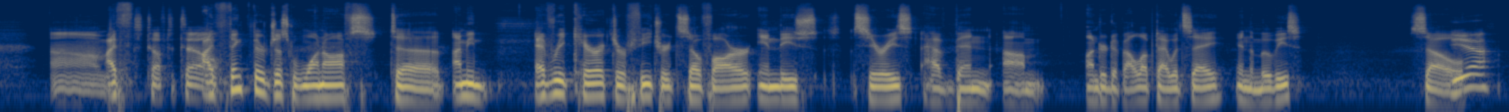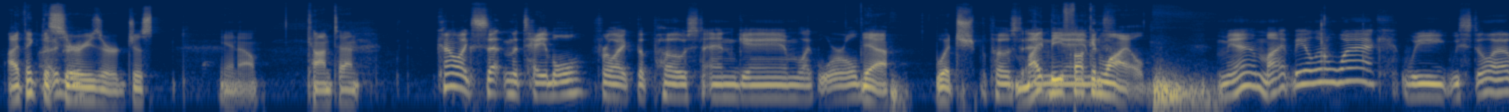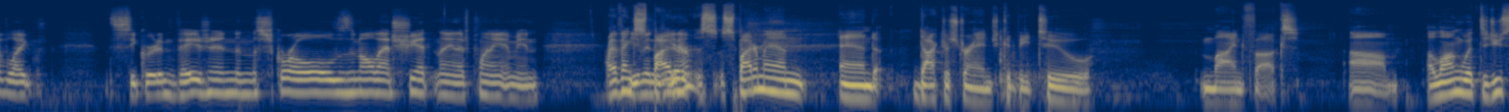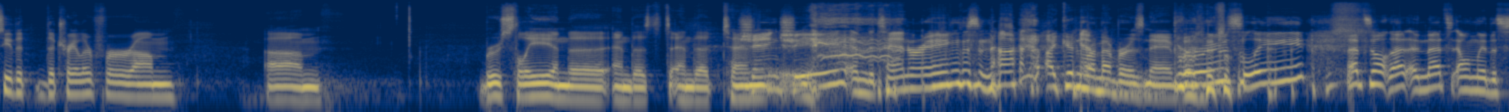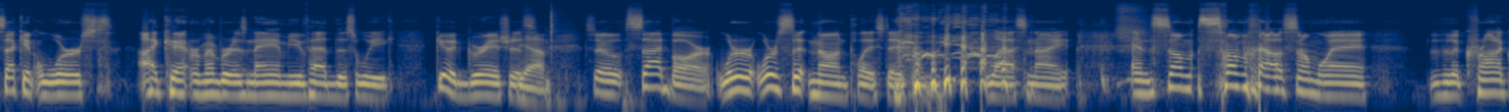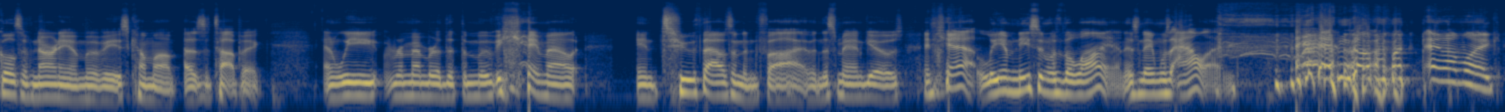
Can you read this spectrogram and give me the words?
Um, I th- it's tough to tell. I think they're just one offs to. I mean, every character featured so far in these series have been um, underdeveloped, I would say, in the movies. So yeah, I think the I'd agree. series are just, you know, content. kind of like setting the table for like the post end game like world. Yeah, which the post might be fucking wild. yeah, might be a little whack. We we still have like secret invasion and the Skrulls and all that shit. I mean, there's plenty. I mean, I think Even, Spider you know? Spider Man and Doctor Strange could be two mind fucks. Um, along with, did you see the the trailer for um, um, Bruce Lee and the and the and the ten Shang Chi and the Ten Rings. Not I couldn't remember his name. Bruce Lee. That's all that, and that's only the second worst. I can't remember his name you've had this week. Good gracious. Yeah. So sidebar, we're we're sitting on PlayStation last night, and some somehow, some way, the Chronicles of Narnia movies come up as a topic, and we remember that the movie came out in 2005, and this man goes, and yeah, Liam Neeson was the lion. His name was Alan, and, I'm, and I'm like,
